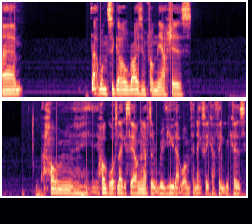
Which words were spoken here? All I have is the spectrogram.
Um, that one to go, rising from the ashes. Hogwarts Legacy. I'm going to have to review that one for next week, I think, because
